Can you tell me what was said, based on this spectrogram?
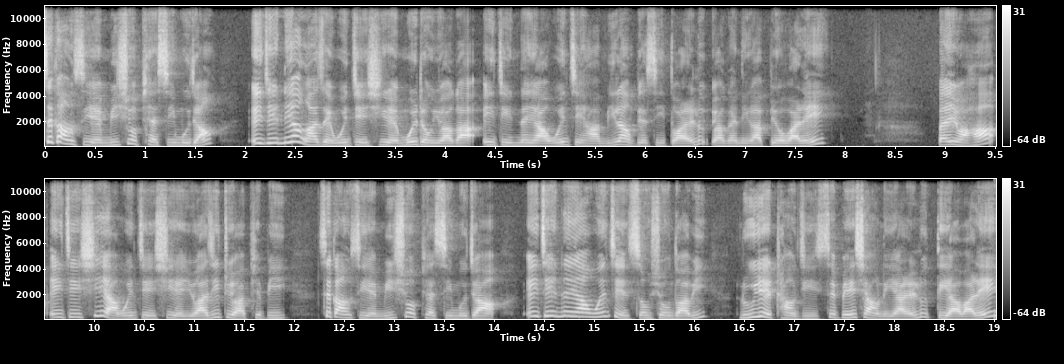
စစ်ကောင်စီရဲ့မီးရှို့ဖျက်ဆီးမှုကြောင့်အင်ဂျင်250ဝန်းကျင်ရှိတဲ့မွေးတုံရွာကအင်ဂျင်200ဝန်းကျင်ဟာမီးလောင်ပျက်စီးသွားတယ်လို့ရွာကန်တွေကပြောပါတယ်။ပန်းရွာဟာအင်ဂျင်800ဝန်းကျင်ရှိတဲ့ရွာကြီးတစ်ရွာဖြစ်ပြီးစစ်ကောင်စီရဲ့မီးရှို့ဖျက်ဆီးမှုကြောင့်အင်ဂျင်200ဝန်းကျင်ဆုံးရှုံးသွားပြီးလူရည်ထောင်ကြီးစစ်ပေးရှောင်နေရတယ်လို့သိရပါတယ်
